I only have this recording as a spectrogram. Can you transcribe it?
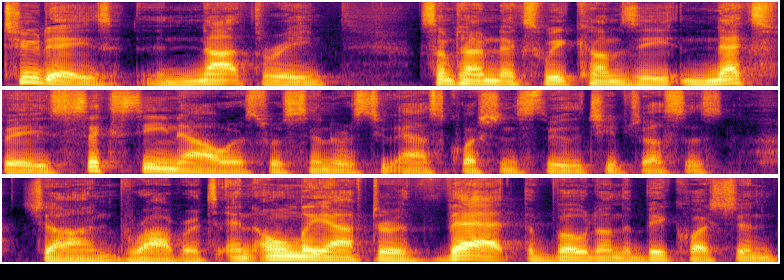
two days, not three. Sometime next week comes the next phase, 16 hours for senators to ask questions through the Chief Justice. John Roberts. And only after that, the vote on the big question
